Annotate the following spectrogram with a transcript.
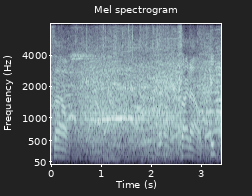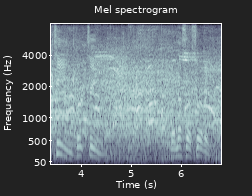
Sails out. Side out. 18-13. Vanessa serving.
